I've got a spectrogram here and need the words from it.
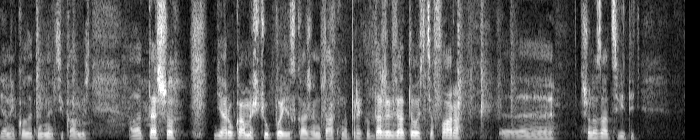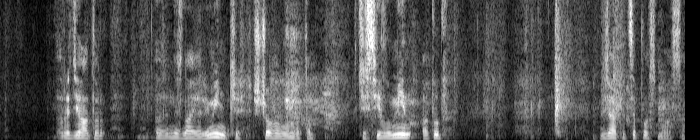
я ніколи тим не цікавлюсь. Але те, що я руками щупаю, скажімо так, наприклад, навіть взяти ось ця фара, е, що назад світить. Радіатор, не знаю, алюмінь чи з чого воно там, чи сілумін, а тут взяти це пластмаса.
